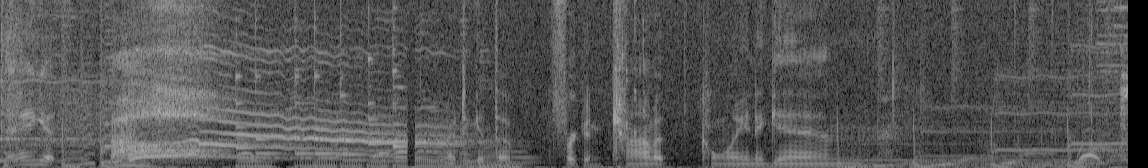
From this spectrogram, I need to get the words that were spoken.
Dang it. Oh. I have to get the freaking comet coin again. Oh,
